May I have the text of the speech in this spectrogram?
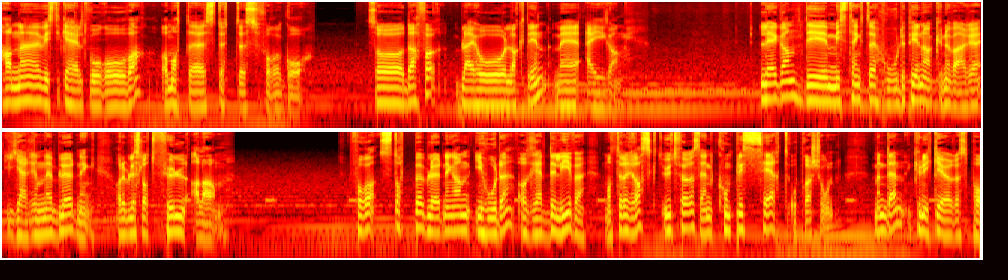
Hanne visste ikke helt hvor hun var, og måtte støttes for å gå. Så derfor ble hun lagt inn med en gang. Legene de mistenkte hodepina kunne være hjerneblødning, og det ble slått full alarm. For å stoppe blødningene i hodet og redde livet måtte det raskt utføres en komplisert operasjon. Men den kunne ikke gjøres på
